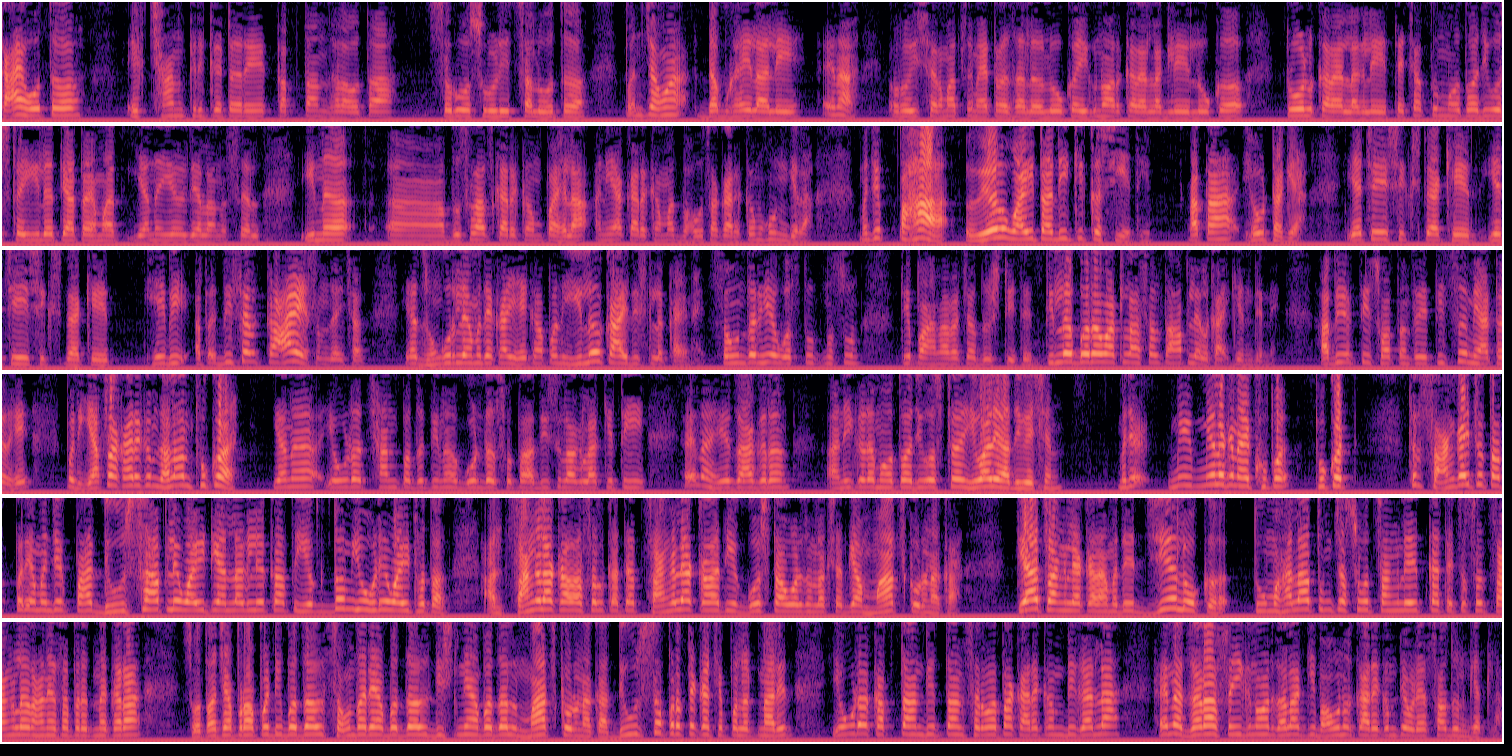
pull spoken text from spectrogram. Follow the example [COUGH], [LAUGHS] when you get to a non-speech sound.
काय होतं? एक छान क्रिकेटर आहे कप्तान झाला होता. सर्व सुरळीत चालू होतं. पण जेव्हा डबघाईला आले आहे ना रोहित शर्माचं मॅटर झालं लोक इग्नोर करायला लागले लोक ट्रोल करायला लागले त्याच्यातून महत्त्वाची गोष्ट येईल त्या टायमात यानं येळ दिला नसेल. इनं दुसराच कार्यक्रम पाहिला आणि या कार्यक्रमात भाऊचा कार्यक्रम होऊन गेला. म्हणजे पहा वेळ वाईट आली की कशी येते? आता हेवटा घ्या. याचे सिक्स पॅक आहेत याचे सिक्स पॅक आहेत. हे बी आता दिसेल काय आहे समजायच्यात या झोंगुरल्यामध्ये काय हे का पण इलं काय दिसलं काय नाही? सौंदर्य वस्तूत नसून ते पाहणाऱ्याच्या दृष्टीत आहे. तिला बरं वाटलं असेल तर आपल्याला काय घेणं नाही अभिव्यक्ती स्वातंत्र्य तिचं मॅटर हे पण याचा कार्यक्रम झाला आणि फुकट. यानं एवढं छान पद्धतीनं गोंडस होता दिसू लागला किती आहे ना हे जागरण आणि इकडे महत्त्वाची गोष्ट हिवाळी अधिवेशन. म्हणजे मी मेलं का नाही खूप? फुकट. तर सांगायचं तात्पर्य म्हणजे पाच दिवस आपले वाईट यायला लागले का तर एकदम एवढे वाईट होतात. आणि चांगला काळ असेल का त्या चांगल्या काळात एक गोष्ट आवर्जून लक्षात घ्या माच करू नका. त्या चांगल्या काळामध्ये जे लोक तुम्हाला तुमच्यासोबत चांगले आहेत का त्याच्यासोबत चांगलं राहण्याचा प्रयत्न करा. स्वतःच्या प्रॉपर्टीबद्दल सौंदर्याबद्दल दिसण्याबद्दल माच करू नका. दिवस प्रत्येकाचे पलटणार आहेत. एवढं कप्तान बित्तान सर्वता कार्यक्रम बिघडला. हे ना? जरासा इग्नोर झाला की भाऊनं कार्यक्रम तेवढ्या साधून घेतला.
